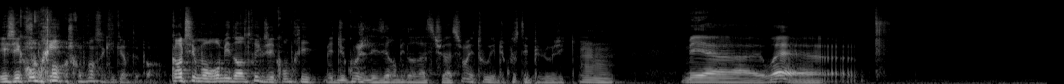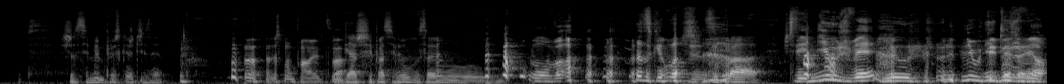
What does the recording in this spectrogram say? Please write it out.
Et j'ai Je compris. comprends, je comprends ceux qui captent pas. Quand ils m'ont remis dans le truc, j'ai compris. Mais du coup, je les ai remis dans la situation et tout. Et du coup, c'était plus logique. Mais euh, ouais. euh, Je sais même plus ce que je disais. On parlait de ça. Les gars, je sais pas si vous, vous savez où. Où on va Parce que moi, je sais pas. Je sais ni où je vais, ni où je. Ni où ni d'où je viens.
